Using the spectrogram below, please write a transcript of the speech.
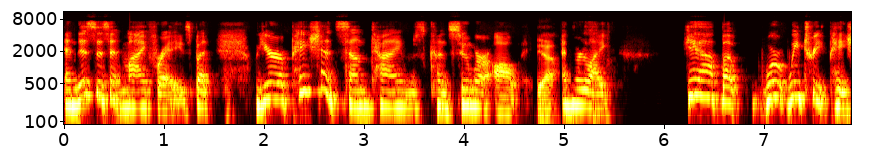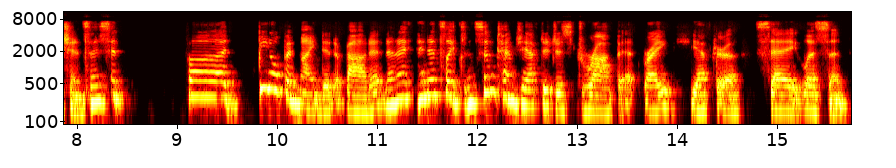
And this isn't my phrase, but you're a patient sometimes, consumer always. Yeah. And they're like, yeah, but we're, we treat patients. And I said, but open minded about it. And, I, and it's like, and sometimes you have to just drop it, right? You have to say, listen,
